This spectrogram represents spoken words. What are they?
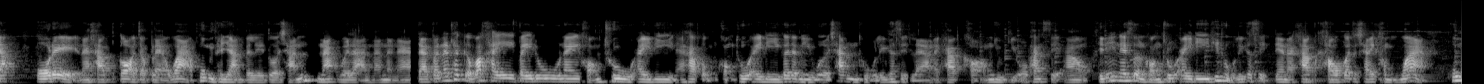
ดะโอเรนะครับก็จะแปลว่าพุ่งทะยานไปเลยตัวชั้นณเวลานั้นนะนะแต่ตอนนั้นถ้าเกิดว่าใครไปดูในของ True ID นะครับผมของ True ID ก็จะมีเวอร์ชั่นถูกลิขสิทธิ์แล้วนะครับของยูกิโอภาคเซอาทีนี้ในส่วนของ True ID ที่ถูกลิขสิทธิ์เนี่ยนะครับเขาก็จะใช้คำว่าพุ่ง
